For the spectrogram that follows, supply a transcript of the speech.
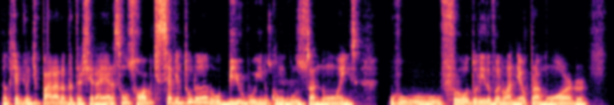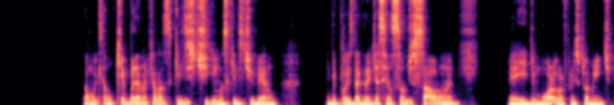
Tanto que a grande parada da terceira era são os hobbits se aventurando. O Bilbo indo com, com os anões. O, o, Frodo levando o anel pra Mordor. Então, eles estão quebrando aquelas, aqueles estigmas que eles tiveram depois da grande ascensão de Sauron, né? É, e de Morgoth, principalmente.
